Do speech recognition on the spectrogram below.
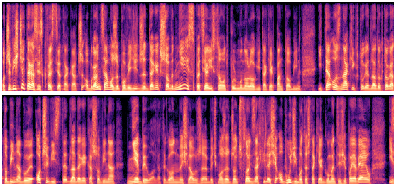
Oczywiście teraz jest kwestia taka, czy obrońca może powiedzieć, że Derek Chauvin nie jest specjalistą od pulmonologii, tak jak pan Tobin, i te oznaki, które dla doktora Tobina były oczywiste, dla Dereka Chauvina nie było. Dlatego on myślał, że być może George Floyd za chwilę się obudzi, bo też takie argumenty się pojawiają i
